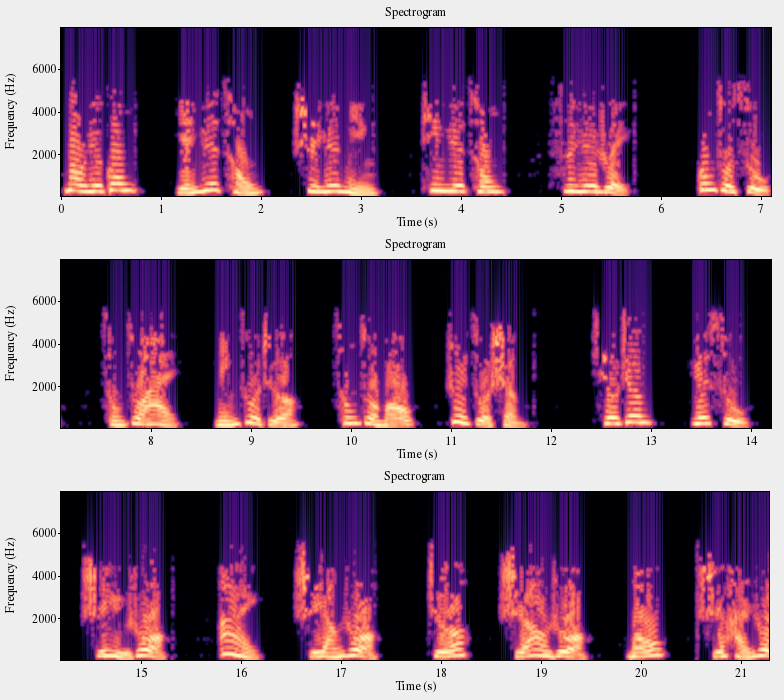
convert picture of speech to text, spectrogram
茂曰公，言曰从，事曰明，听曰聪，思曰睿。公作素，从作爱，明作哲，聪作谋，睿作圣。修征曰素，时与弱，爱时阳弱，折时傲弱，谋时寒弱，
